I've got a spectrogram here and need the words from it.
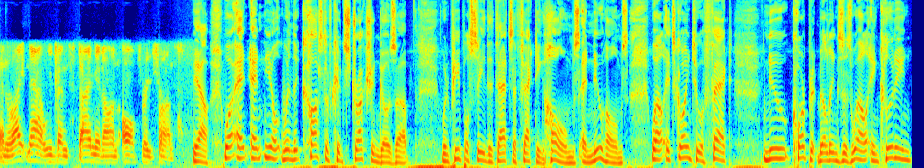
And right now, we've been stymied on all three fronts. Yeah. Well, and, and, you know, when the cost of construction goes up, when people see that that's affecting homes and new homes, well, it's going to affect new corporate buildings as well, including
